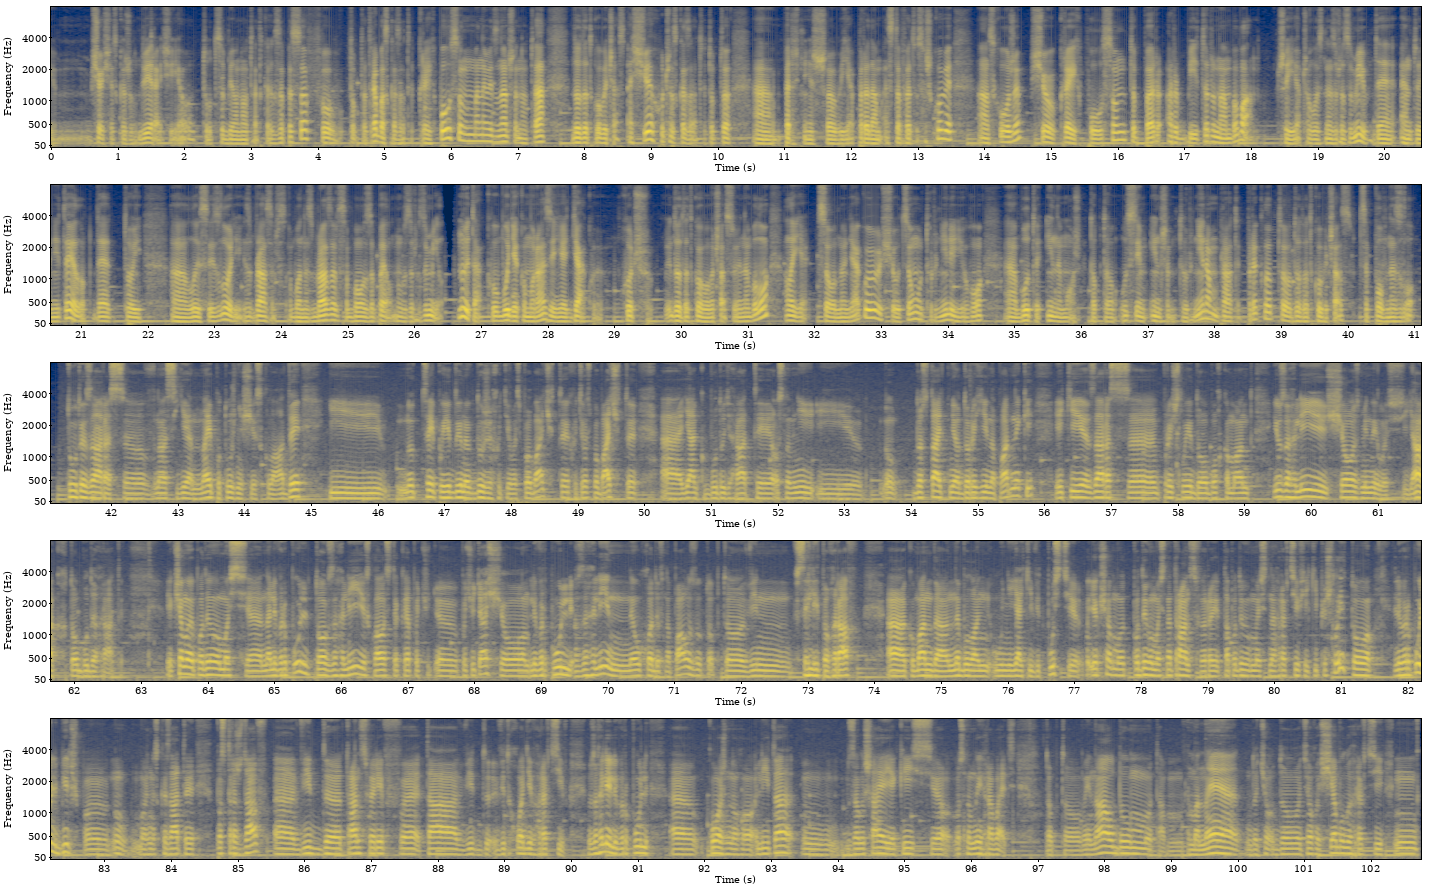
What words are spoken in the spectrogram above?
що ще скажу? Дві речі. Я тут собі у нотатках записав. Тобто, треба сказати, Крейг Поусон в мене відзначено та додатковий час. А що я хочу сказати? Тобто, перш ніж я передам естафету Сашкові, схоже, що Крейг Поусон тепер арбітр number one. Чи я чогось не зрозумів, де Ентоні Тейлор, де той а, лисий злодій з Бразерс, або не з Бразерс, або з АПЛ, ну зрозуміло. Ну і так, у будь-якому разі я дякую хоч додаткового часу і не було, але я все одно дякую, що у цьому турнірі його е, бути і не може. Тобто усім іншим турнірам брати приклад, то додатковий час це повне зло. Тут і зараз е, в нас є найпотужніші склади, і ну, цей поєдинок дуже хотілося побачити. Хотілося побачити, е, як будуть грати основні і ну, достатньо дорогі нападники, які зараз е, прийшли до обох команд, і взагалі що змінилось, як хто буде грати. Якщо ми подивимося на Ліверпуль, то взагалі склалось таке е, почуття, що Ліверпуль взагалі не уходив на паузу, тобто він все літо грав. а Команда не була у ніякій відпустці. Якщо ми подивимось на трансфери та подивимось на гравців, які пішли, то Ліверпуль більш е, ну можна сказати постраждав е, від трансферів та від відходів гравців. Взагалі, Ліверпуль кожного літа залишає якийсь е, основний гравець. Тобто Вейналдум, там Мане, до цього до цього ще були гравці.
